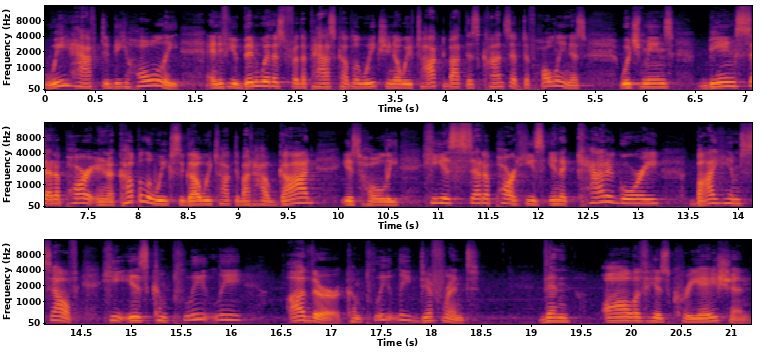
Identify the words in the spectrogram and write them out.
we have to be holy. And if you've been with us for the past couple of weeks, you know we've talked about this concept of holiness, which means being set apart. And a couple of weeks ago, we talked about how God is holy. He is set apart, He's in a category by Himself. He is completely other, completely different than all of His creation.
